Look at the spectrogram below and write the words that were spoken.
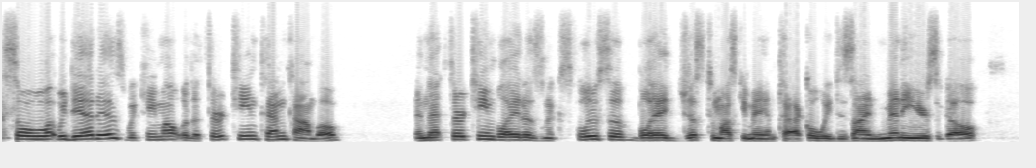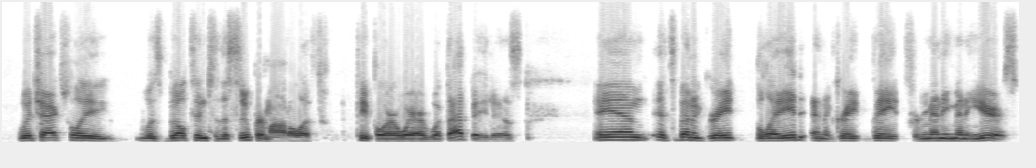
so what we did is we came out with a 1310 combo, and that 13 blade is an exclusive blade just to musky mayhem tackle. We designed many years ago, which actually was built into the supermodel. If people are aware of what that bait is, and it's been a great blade and a great bait for many, many years.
